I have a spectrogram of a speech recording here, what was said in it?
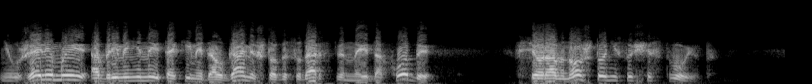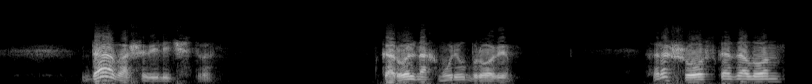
Неужели мы обременены такими долгами, что государственные доходы все равно, что не существуют?» «Да, Ваше Величество». Король нахмурил брови. «Хорошо», — сказал он.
